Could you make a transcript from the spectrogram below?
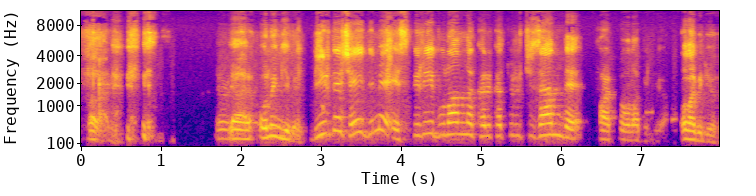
Falan. Evet. yani onun gibi Bir de şey değil mi? Espriyi bulanla karikatürü çizen de farklı olabiliyor. olabiliyor.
